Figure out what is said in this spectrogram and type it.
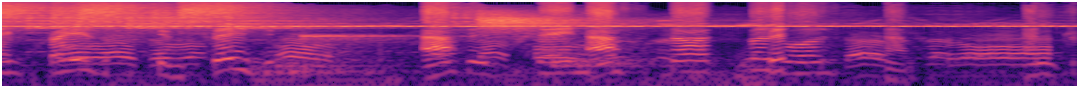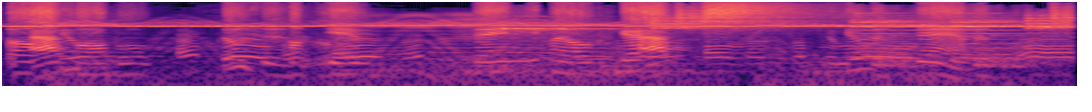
And phase invasion, after stain after twenty-one and alcohol, those give stain gas to the dance.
